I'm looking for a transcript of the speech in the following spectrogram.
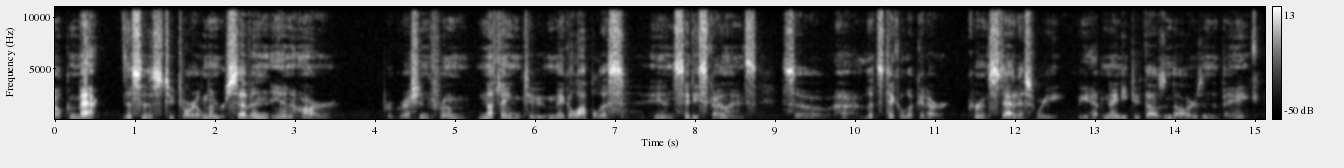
Welcome back. This is tutorial number 7 in our progression from nothing to megalopolis in Cities Skylines. So uh, let's take a look at our current status. We, we have $92,000 in the bank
